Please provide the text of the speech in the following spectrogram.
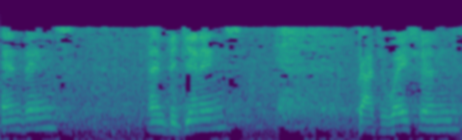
endings and beginnings, graduations,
